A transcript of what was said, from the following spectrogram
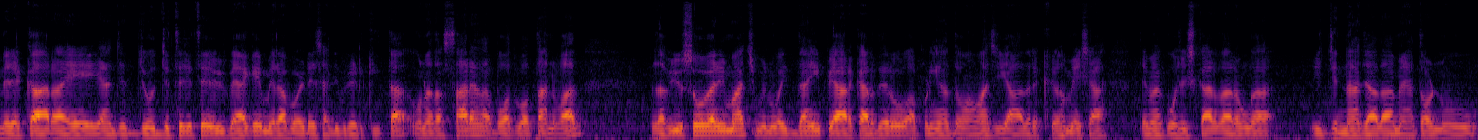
ਮੇਰੇ ਘਰ ਆਏ ਜਾਂ ਜਿ- ਜੋ ਜਿੱਥੇ ਜਿੱਥੇ ਵੀ ਬਹਿ ਕੇ ਮੇਰਾ ਬਰਥਡੇ ਸੈਲੀਬ੍ਰੇਟ ਕੀਤਾ, ਉਹਨਾਂ ਦਾ ਸਾਰਿਆਂ ਦਾ ਬਹੁਤ ਬਹੁਤ ਧੰਨਵਾਦ। Love you so very much ਮੈਨੂੰ ਇਦਾਂ ਹੀ ਪਿਆਰ ਕਰਦੇ ਰਹੋ, ਆਪਣੀਆਂ ਦੁਆਵਾਂ 'ਚ ਯਾਦ ਰੱਖਿਓ ਹਮੇਸ਼ਾ ਤੇ ਮੈਂ ਕੋਸ਼ਿਸ਼ ਕਰਦਾ ਰਹੂੰਗਾ ਵੀ ਜਿੰਨਾ ਜ਼ਿਆਦਾ ਮੈਂ ਤੁਹਾਨੂੰ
